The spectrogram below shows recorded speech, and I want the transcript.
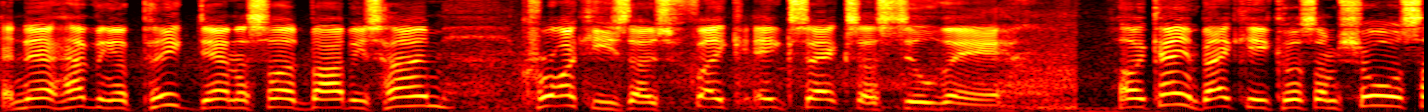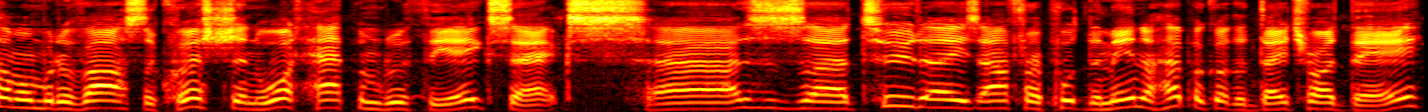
And now having a peek down inside Barbie's home, crikeys, those fake egg sacs are still there. I came back here because I'm sure someone would have asked the question, what happened with the egg sacs? Uh, this is uh, two days after I put them in. I hope I got the dates right there.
